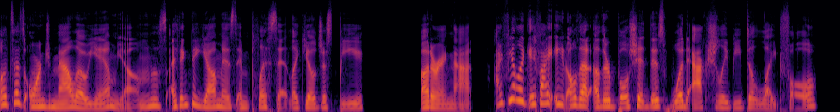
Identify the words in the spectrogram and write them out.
well, it says orange mallow yam yums. I think the yum is implicit. Like you'll just be uttering that. I feel like if I ate all that other bullshit, this would actually be delightful.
